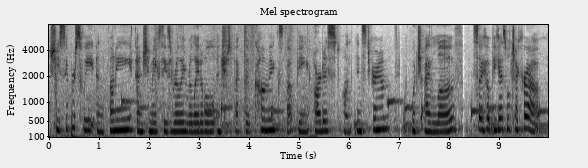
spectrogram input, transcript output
She's super sweet and funny, and she makes these really relatable, introspective comics about being an artist on Instagram, which I love. So I hope you guys will check her out.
